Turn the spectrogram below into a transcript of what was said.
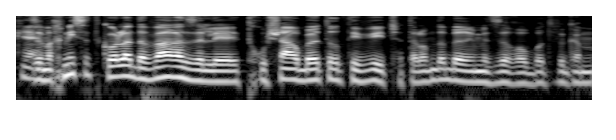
כן. זה מכניס את כל הדבר הזה לתחושה הרבה יותר טבעית, שאתה לא מדבר עם איזה רובוט, וגם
